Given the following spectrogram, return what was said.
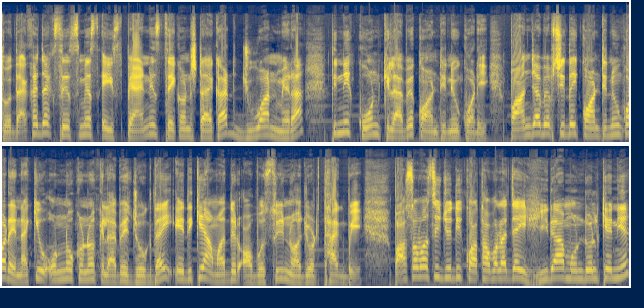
তো দেখা যাক শেষমেশ এই Spanish second striker Juan Mera তিনি কোন ক্লাবে কন্টিনিউ করে? পাঞ্জাব এফসিতেই কন্টিনিউ করে নাকি অন্য কোনো ক্লাবে যোগ দেয়? এদিকে আমাদের অবশ্যই নজর থাকবে। পাশাপাশি যদি কথা বলা যায় হীরা মণ্ডলকে নিয়ে,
